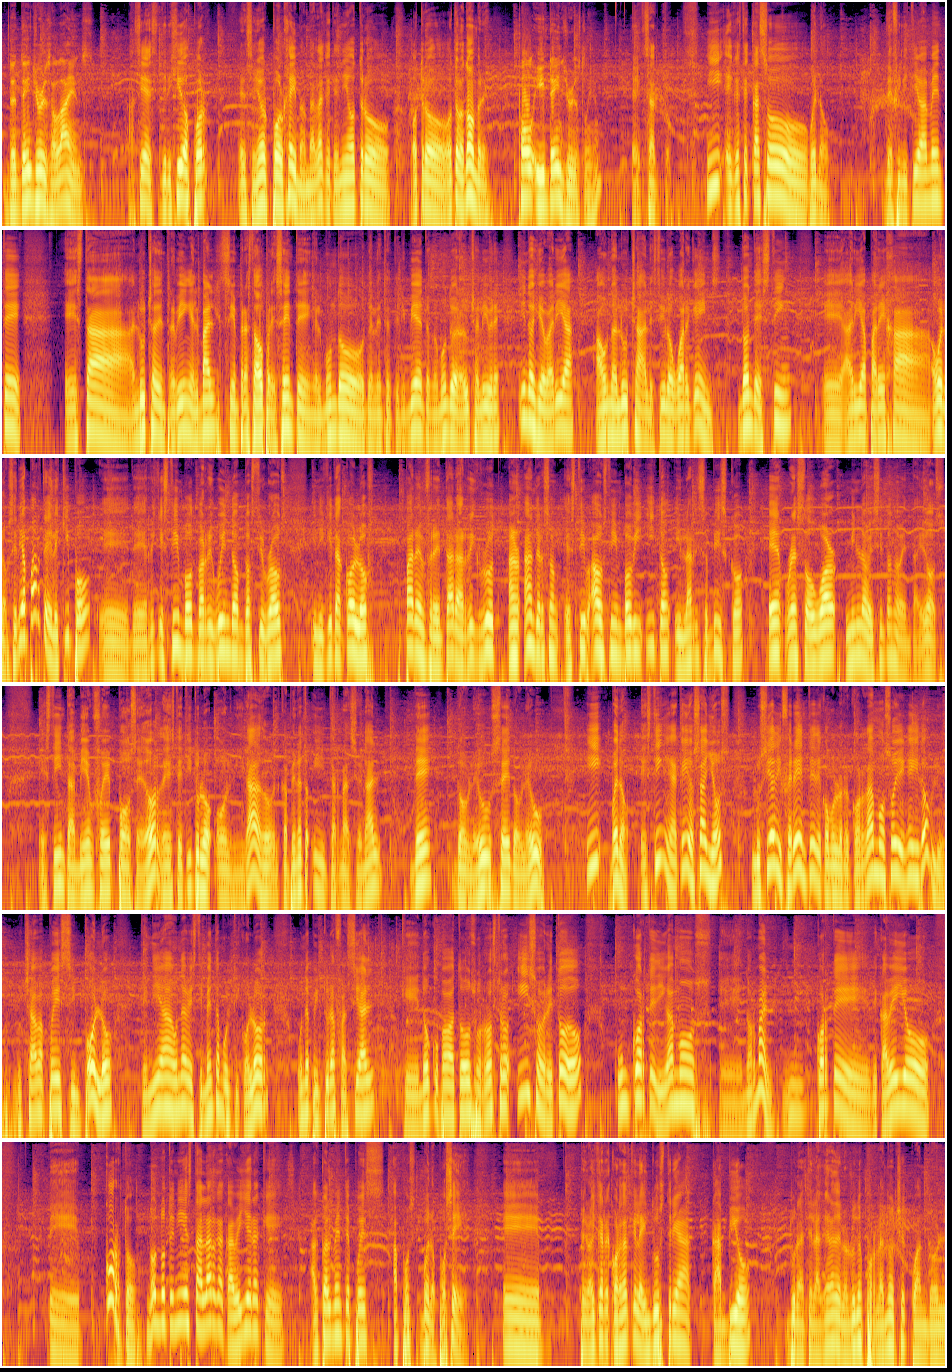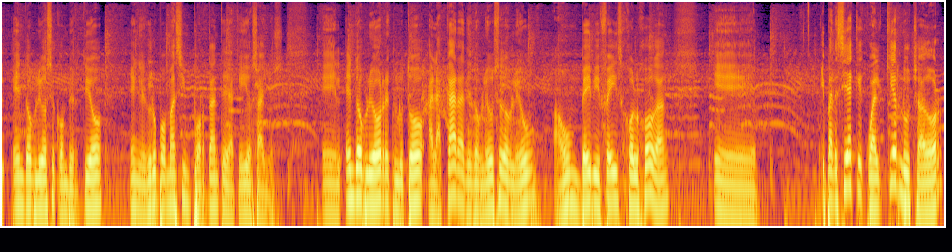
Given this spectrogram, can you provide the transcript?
The Dangerous Alliance. Así es, dirigidos por el señor Paul Heyman, ¿verdad? Que tenía otro, otro, otro nombre. Paul E. Dangerously, ¿no? Exacto. Y en este caso, bueno, definitivamente esta lucha de entre bien y el mal siempre ha estado presente en el mundo del entretenimiento, en el mundo de la lucha libre y nos llevaría a una lucha al estilo War Games, donde Sting eh, haría pareja, bueno, sería parte del equipo eh, de Ricky Steamboat, Barry Windham, Dusty Rose y Nikita Koloff para enfrentar a Rick Root, Arn Anderson, Steve Austin, Bobby Eaton y Larry Sabisco en Wrestle War 1992. Sting también fue poseedor de este título olvidado, el Campeonato Internacional de WCW. Y bueno, Sting en aquellos años lucía diferente de como lo recordamos hoy en AEW. Luchaba pues sin polo, tenía una vestimenta multicolor, una pintura facial que no ocupaba todo su rostro y sobre todo un corte digamos eh, normal, un corte de cabello eh, corto, ¿no? no tenía esta larga cabellera que actualmente pues, bueno, posee. Eh, pero hay que recordar que la industria cambió durante la guerra de los lunes por la noche cuando el NWO se convirtió en el grupo más importante de aquellos años. El NWO reclutó a la cara de WCW a un babyface Hulk Hogan eh, y parecía que cualquier luchador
